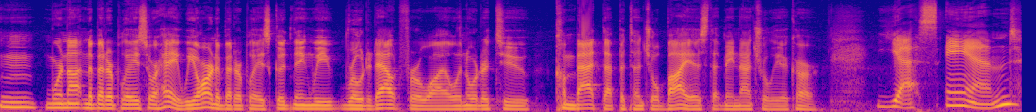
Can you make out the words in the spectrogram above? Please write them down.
mm, we're not in a better place, or hey, we are in a better place. Good thing we wrote it out for a while in order to combat that potential bias that may naturally occur. Yes. And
